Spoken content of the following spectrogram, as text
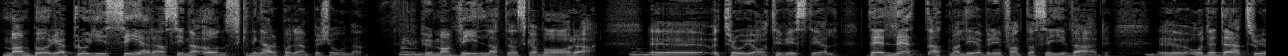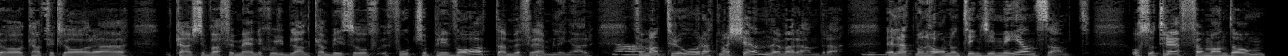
man börjar projicera sina önskningar på den personen. Mm. Hur man vill att den ska vara. Mm. Eh, tror jag till viss del. Det är lätt att man lever i en fantasivärld. Mm. Eh, och det där tror jag kan förklara kanske varför människor ibland kan bli så fort så privata med främlingar. Ja. För man tror att man känner varandra. Mm. Eller att man har någonting gemensamt. Och så träffar man dem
